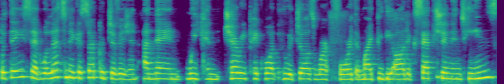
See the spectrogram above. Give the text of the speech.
but they said well let's make a separate division and then we can cherry pick what who it does work for there might be the odd exception in teams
